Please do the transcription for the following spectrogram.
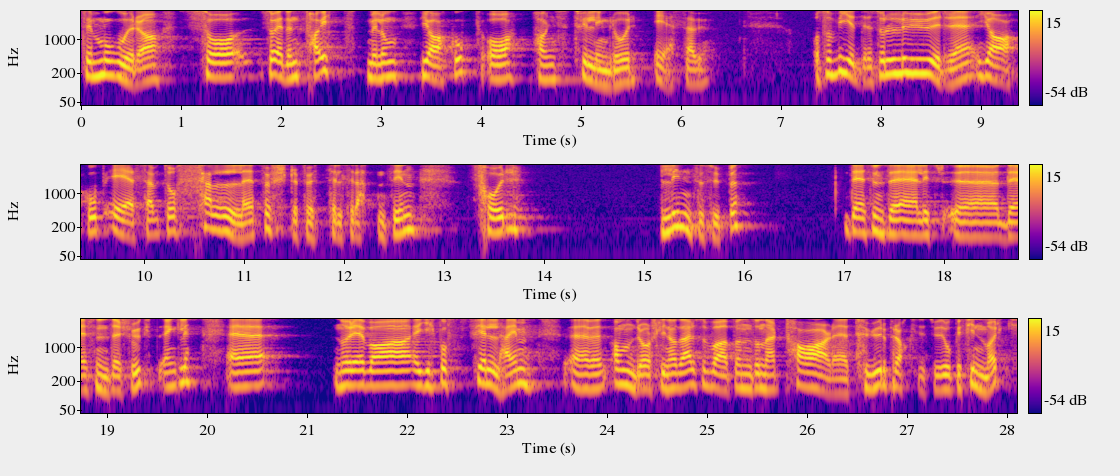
til mora, så, så, er det en fight mellom Jakob og hans tvillingbror Esau. Og så videre så lurer Jakob Esau til å selge førstefødselsretten sin for linsesuppe. Det syns jeg er litt eh, det syns jeg er sjukt, egentlig. Når jeg, var, jeg, gikk på Fjellheim, eh, andreårslinja der, så var jeg på en sånn taletur, praksistur oppe i Finnmark.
